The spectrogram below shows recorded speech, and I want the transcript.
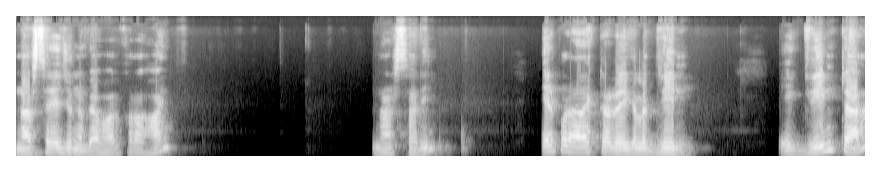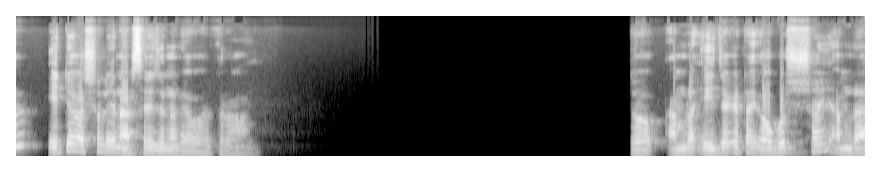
নার্সারির জন্য ব্যবহার করা হয়। নার্সারি। এরপর আর একটা রয়ে গেল গ্রিন। এই গ্রিনটা, এটাও আসলে নার্সারির জন্য ব্যবহার করা হয়। তো আমরা এই জায়গাটায় অবশ্যই আমরা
